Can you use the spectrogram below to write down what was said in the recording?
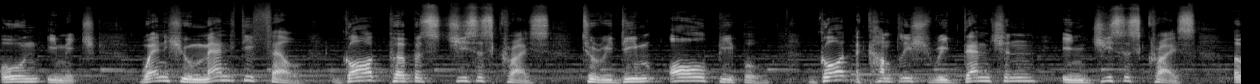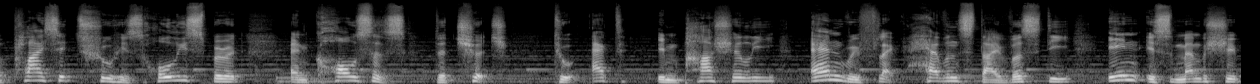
own image. When humanity fell, God purposed Jesus Christ to redeem all people. God accomplished redemption in Jesus Christ, applies it through His Holy Spirit, and calls us, the church, to act impartially and reflect heaven's diversity in its membership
